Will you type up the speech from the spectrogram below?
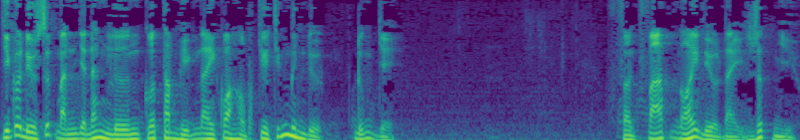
Chỉ có điều sức mạnh và năng lượng của tâm hiện nay khoa học chưa chứng minh được. Đúng vậy. Phật Pháp nói điều này rất nhiều.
